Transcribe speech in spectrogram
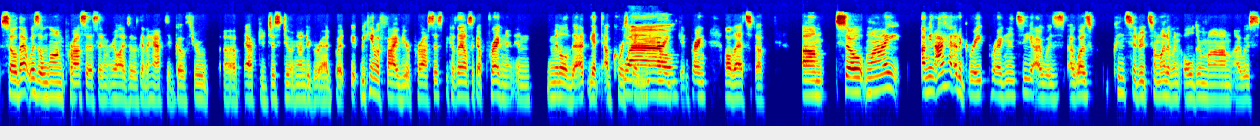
so that was a long process. I didn't realize I was going to have to go through uh, after just doing undergrad, but it became a five year process because I also got pregnant in the middle of that. Get, of course, wow. getting married, getting pregnant, all that stuff. Um, so my, I mean, I had a great pregnancy. I was, I was considered somewhat of an older mom. I was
